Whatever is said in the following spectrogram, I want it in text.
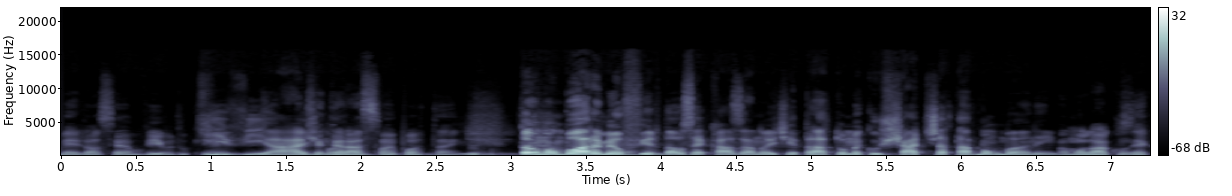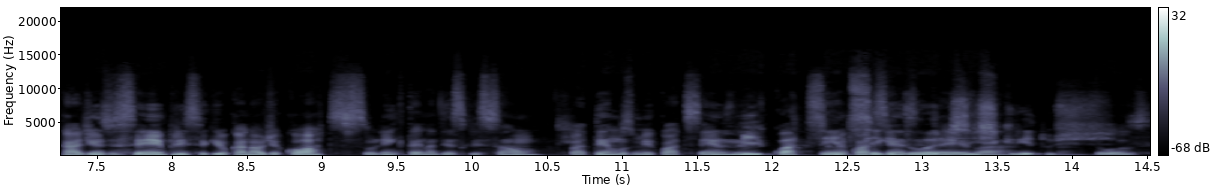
melhor ser ao vivo do que, Que viagem, Essa mano. interação é importante. Então vambora, É. meu filho. Dá os recados à noite aí pra turma que o chat já tá bombando, hein? Vamos lá com os recadinhos de sempre, seguir o canal de cortes, o link tá aí na descrição. Batemos 1.400, né? 1.400 seguidores 1.410 lá, inscritos. 12.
